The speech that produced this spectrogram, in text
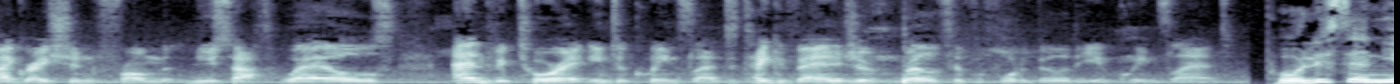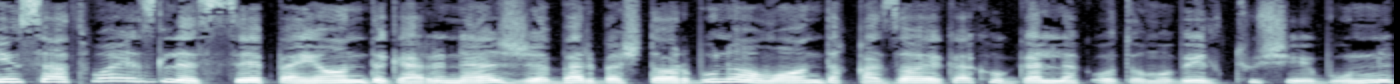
migration from New South Wales and Victoria into Queensland to take advantage of relative affordability in Queensland. پلیس نیو ساوت ویلز لسه پیان دگرنه جبر بشداربون آوان ده قضای که که گلک اتومبیل توشه بون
